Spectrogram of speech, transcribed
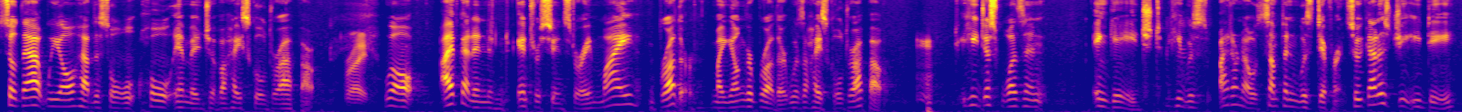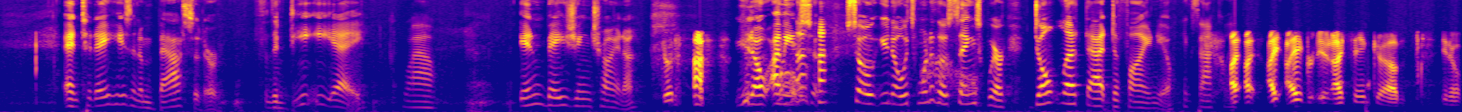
So that we all have this whole whole image of a high school dropout. Right. Well, I've got an interesting story. My brother, my younger brother, was a high school dropout. He just wasn't engaged. He was, I don't know, something was different. So he got his GED, and today he's an ambassador for the DEA Wow. in Beijing, China. Good. You know, I mean, so, so you know, it's one of those things where don't let that define you. Exactly. I, I, I agree. I think, um, you know,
